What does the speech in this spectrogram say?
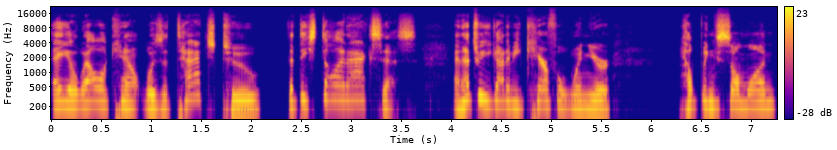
AOL account was attached to, that they still had access. And that's where you got to be careful when you're helping someone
